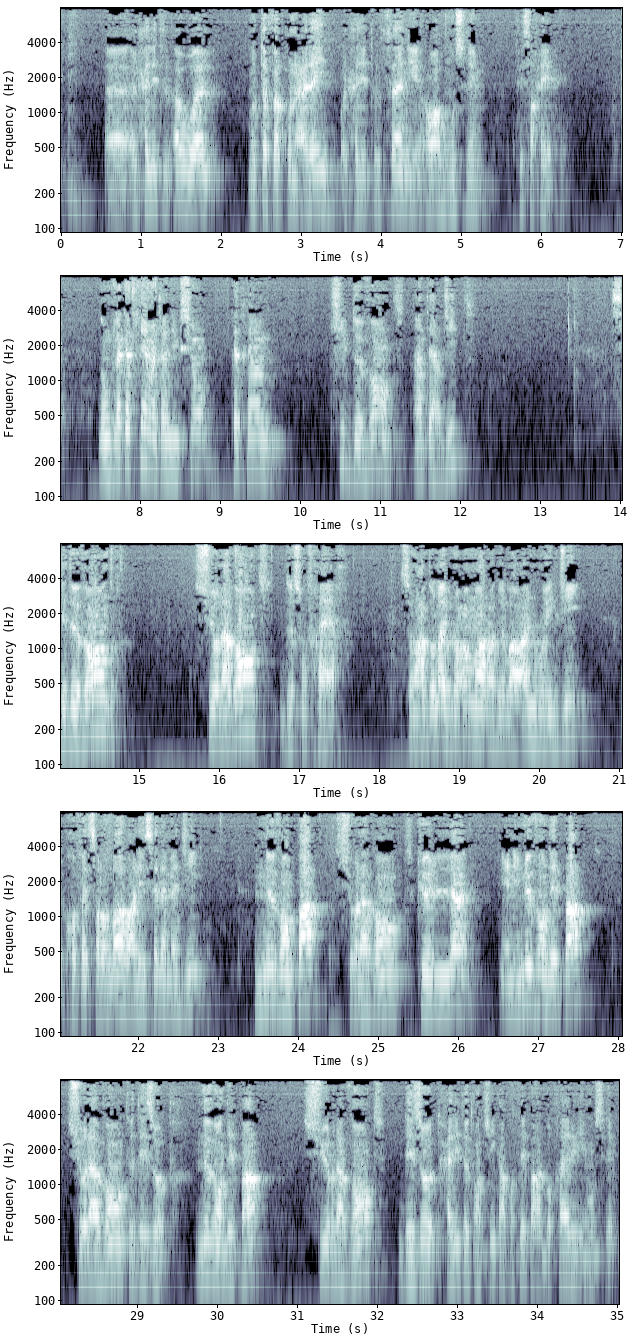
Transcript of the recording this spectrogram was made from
الحديث الاول متفق عليه والحديث الثاني رواه مسلم في صحيحه Donc la quatrième interdiction, quatrième type de vente interdite, c'est de vendre sur la vente de son frère. Selon Abdullah ibn Umar, anhu, il dit, le prophète sallallahu alayhi wa sallam a dit, ne vend pas sur la vente que l'un, ne vendez pas sur la vente des autres. Ne vendez pas sur la vente des autres. Hadith authentique apporté par Al-Bukhari et Muslim.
